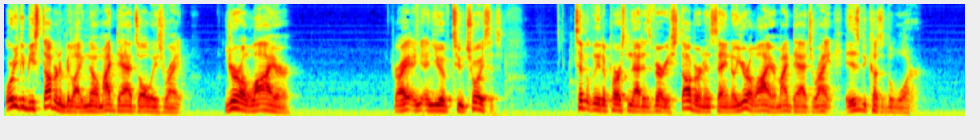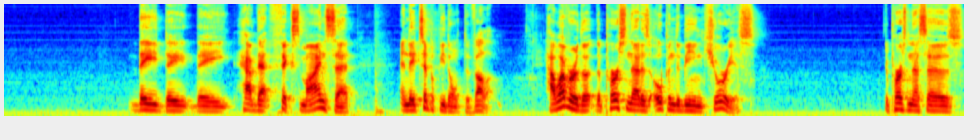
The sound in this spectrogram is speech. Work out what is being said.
or you could be stubborn and be like, no, my dad's always right. You're a liar, right? And, and you have two choices. Typically, the person that is very stubborn and saying, no, you're a liar. My dad's right. It is because of the water. They they they have that fixed mindset, and they typically don't develop. However, the, the person that is open to being curious the person that says,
